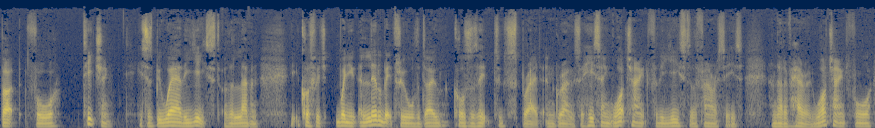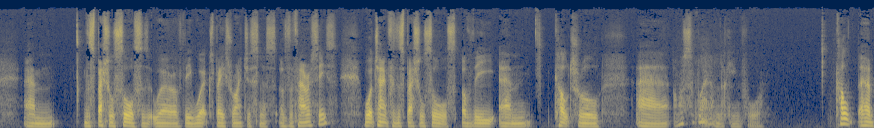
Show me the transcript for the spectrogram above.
but for teaching. He says, Beware the yeast or the leaven, of course, which when you a little bit through all the dough causes it to spread and grow. So he's saying, Watch out for the yeast of the Pharisees and that of Herod. Watch out for um, the special source, as it were, of the works-based righteousness of the Pharisees. Watch out for the special source of the um, cultural. Uh, what's the word I'm looking for? Cult, um,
